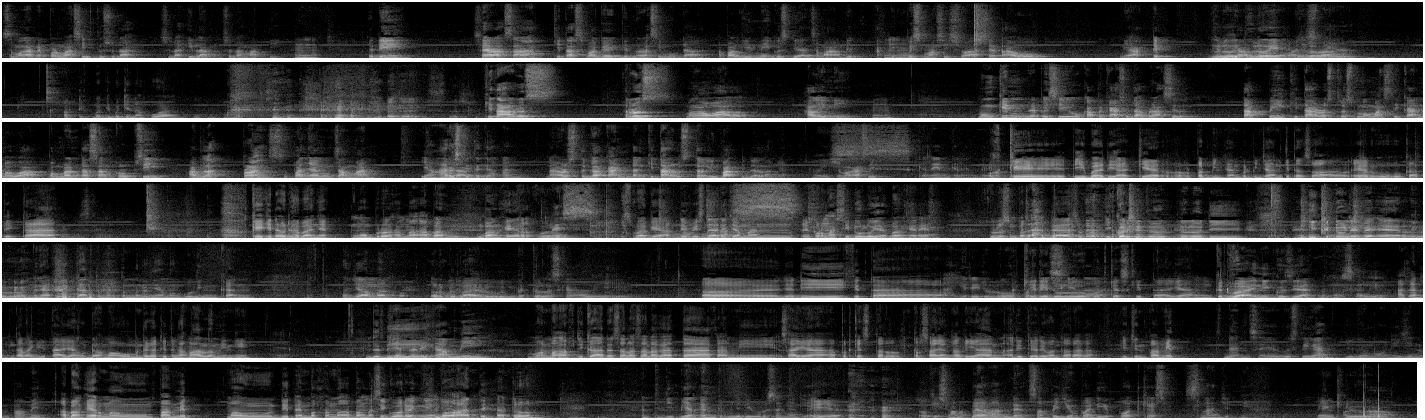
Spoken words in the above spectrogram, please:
Semangat reformasi itu sudah sudah hilang, sudah mati. Hmm. Jadi saya rasa kita sebagai generasi muda, apalagi ini Gus Dian sama Adit, aktivis mahasiswa, saya tahu ini aktif Dulu dulu ya, dulu mahasiswa. ya. aktif bagi-bagian aqua Kita harus terus mengawal hal ini. Hmm. Mungkin revisi UU KPK sudah berhasil, tapi kita harus terus memastikan bahwa pemberantasan korupsi adalah perang sepanjang zaman Yang harus Dan- ditegakkan. dan harus tegakkan dan kita harus terlibat di dalamnya. Wih. Terima kasih. Keren keren. keren. Oke, tiba di akhir perbincangan-perbincangan kita soal RUU KPK. Benar sekali. Oke, kita udah banyak ngobrol sama Abang Bang Her Hercules. sebagai aktivis dari zaman reformasi dulu ya Bang Her ya. Dulu sempat ada, sempat ikut dulu, dulu di di gedung DPR dulu menyaksikan teman-temannya menggulingkan oh, zaman Orde Baru. gitu. Betul sekali. Eh, jadi kita Akhiri dulu akhiri podcast dulu kita. podcast kita yang kedua ini Gus ya. Benar sekali. Akan sebentar lagi tayang udah mau mendekati tengah malam ini. Ya. Jadi Sekian dari kami. Mohon maaf jika ada salah-salah kata. Kami, saya podcaster tersayang kalian, Aditya Dewantara, izin pamit. Dan saya Gustian juga mohon izin pamit. Abang Her mau pamit, mau ditembak sama abang nasi goreng yang bawa hati atau? Nanti di- biarkan itu menjadi urusannya dia. Iya. Oke, selamat berjalan dan sampai jumpa di podcast selanjutnya. Thank you. Mantap.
